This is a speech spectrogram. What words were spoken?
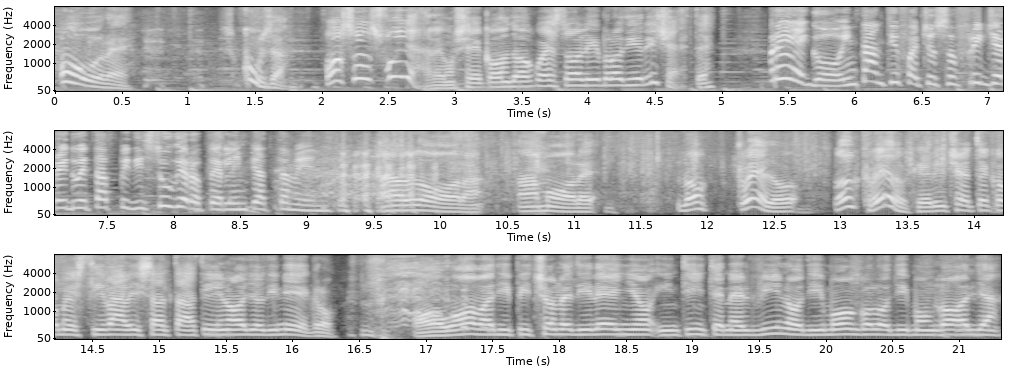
Pure. Scusa, posso sfogliare un secondo questo libro di ricette? Prego, intanto io faccio soffriggere due tappi di sughero per l'impiattamento. Allora, amore, non credo, non credo che ricette come stivali saltati in olio di negro o uova di piccione di legno intinte nel vino di mongolo di Mongolia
